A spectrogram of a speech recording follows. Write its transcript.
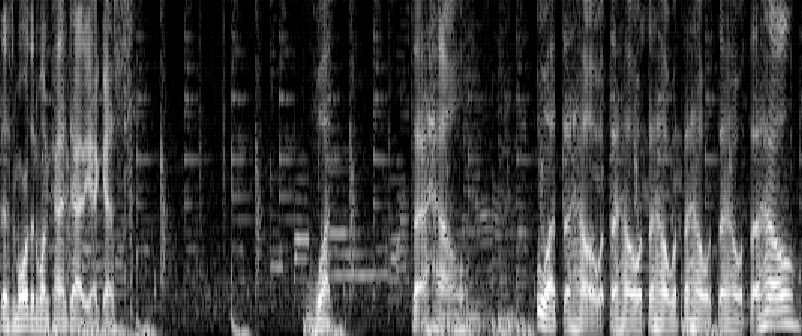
There's more than one kind of daddy, I guess. What the hell? What the hell? What the hell? What the hell? What the hell? What the hell? What the hell?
